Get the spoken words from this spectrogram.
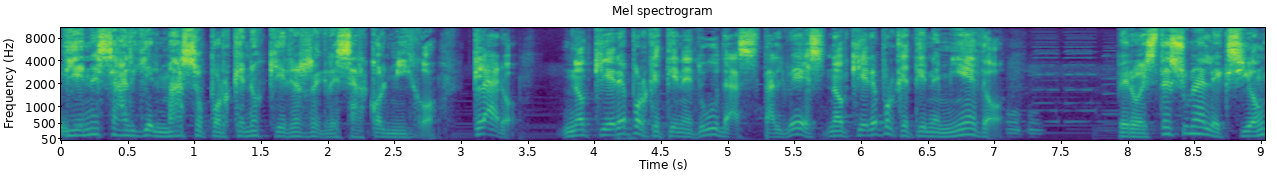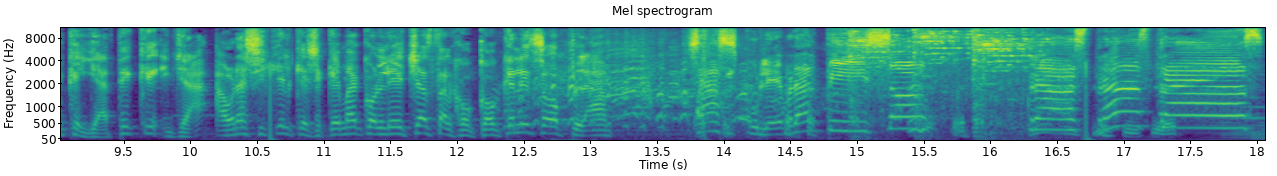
¿tienes a alguien más o por qué no quieres regresar conmigo? Claro, no quiere porque tiene dudas, tal vez, no quiere porque tiene miedo. Pero esta es una lección que ya te que ya ahora sí que el que se quema con leche hasta el jocó que le sopla. ¡Sas, culebra al piso! ¡Tras, tras, tras!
